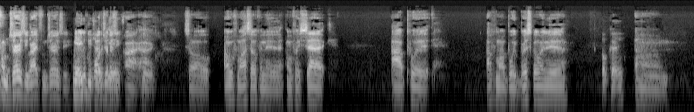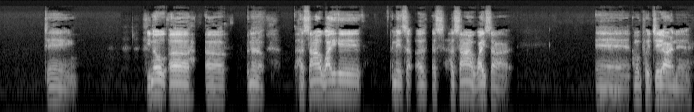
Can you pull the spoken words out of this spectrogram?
from Jersey, right? From Jersey. Yeah, you do Jersey. Oh, Jersey. Yeah. All right, all right. So I'm put myself in there. I'm put Shaq. I put I put my boy Briscoe in there. Okay. Um, dang. You know, uh, uh, no, no, Hassan Whitehead. I mean, it's uh, Hassan Whiteside, and I'm gonna put J.R. in there.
